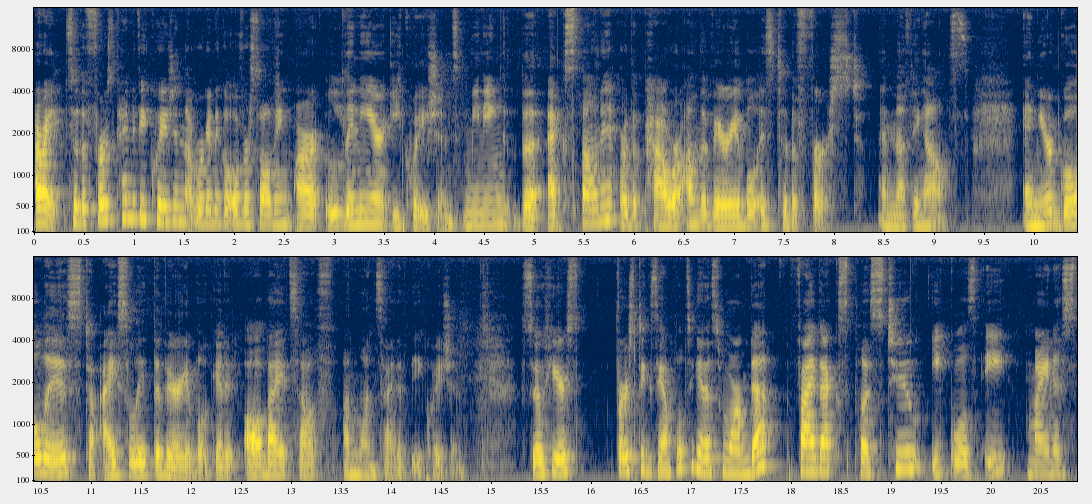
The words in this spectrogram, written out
All right, so the first kind of equation that we're going to go over solving are linear equations, meaning the exponent or the power on the variable is to the first and nothing else. And your goal is to isolate the variable, get it all by itself on one side of the equation. So here's first example to get us warmed up. 5x plus 2 equals 8 minus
